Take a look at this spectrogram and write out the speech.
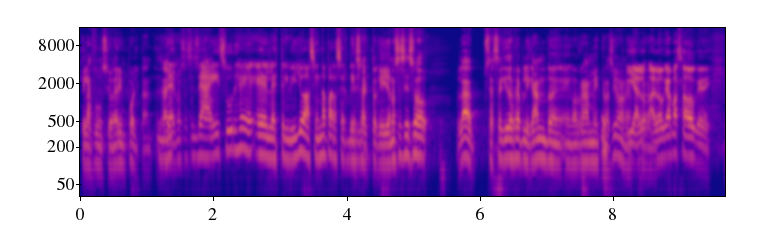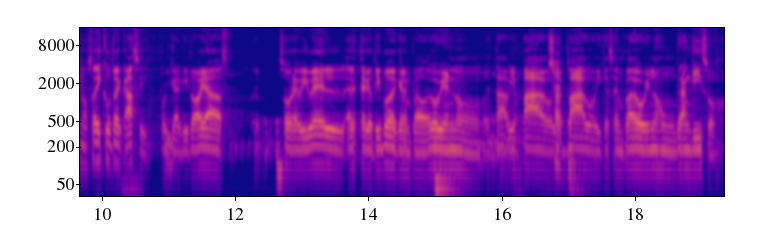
que la función era importante. O sea, de yo no sé si de eso- ahí surge el estribillo de Hacienda para servir. Exacto, que yo no sé si eso ¿verdad? se ha seguido replicando en, en otras administraciones. Y algo, pero- algo que ha pasado que no se discute casi, porque aquí todavía sobrevive el, el estereotipo de que el empleado de gobierno está bien pago y es vago y que ser empleado de gobierno es un gran guiso.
